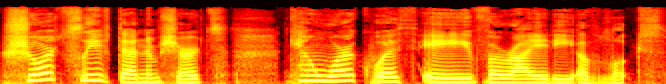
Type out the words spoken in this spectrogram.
short sleeve denim shirts can work with a variety of looks.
